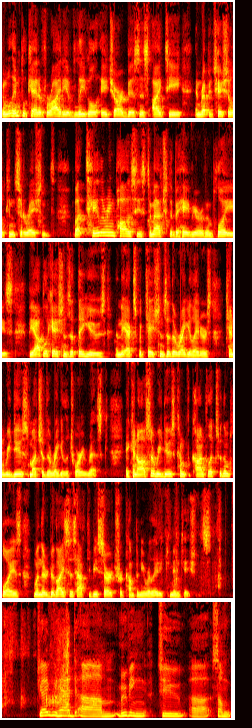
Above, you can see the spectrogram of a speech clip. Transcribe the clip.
and will implicate a variety of legal, HR, business, IT, and reputational considerations. But tailoring policies to match the behavior of employees, the applications that they use, and the expectations of the regulators can reduce much of the regulatory risk. It can also reduce com- conflicts with employees when their devices have to be searched for company related communications. Jay, we had um, moving to uh, some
